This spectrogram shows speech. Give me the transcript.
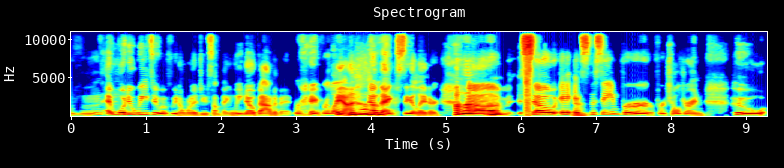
mm-hmm. and what do we do if we don't want to do something we nope out of it right we're like yeah. no thanks see you later uh-huh. um uh-huh. so it, yeah. it's the same for for children who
